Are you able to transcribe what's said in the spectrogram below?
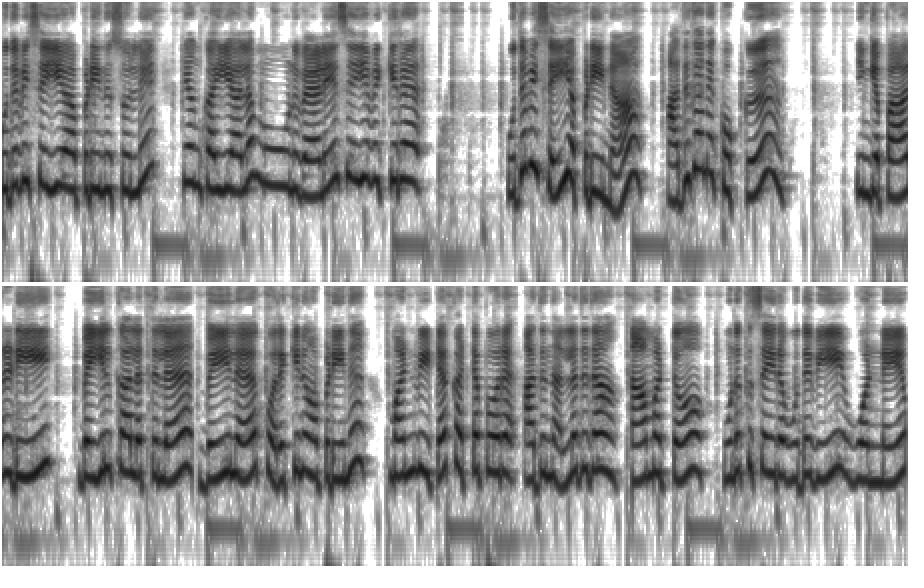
உதவி செய்ய அப்படின்னு சொல்லி என் கையால மூணு வேலையை செய்ய வைக்கிற. உதவி செய் அப்படின்னா அதுதானே கொக்கு? இங்க பாருடி வெயில் காலத்துல வெயில குறைக்கணும் அப்படின்னு மண் வீட்டை கட்ட போற. அது நல்லதுதான். நான் மட்டும் உனக்கு செய்யற உதவி ஒன்னே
